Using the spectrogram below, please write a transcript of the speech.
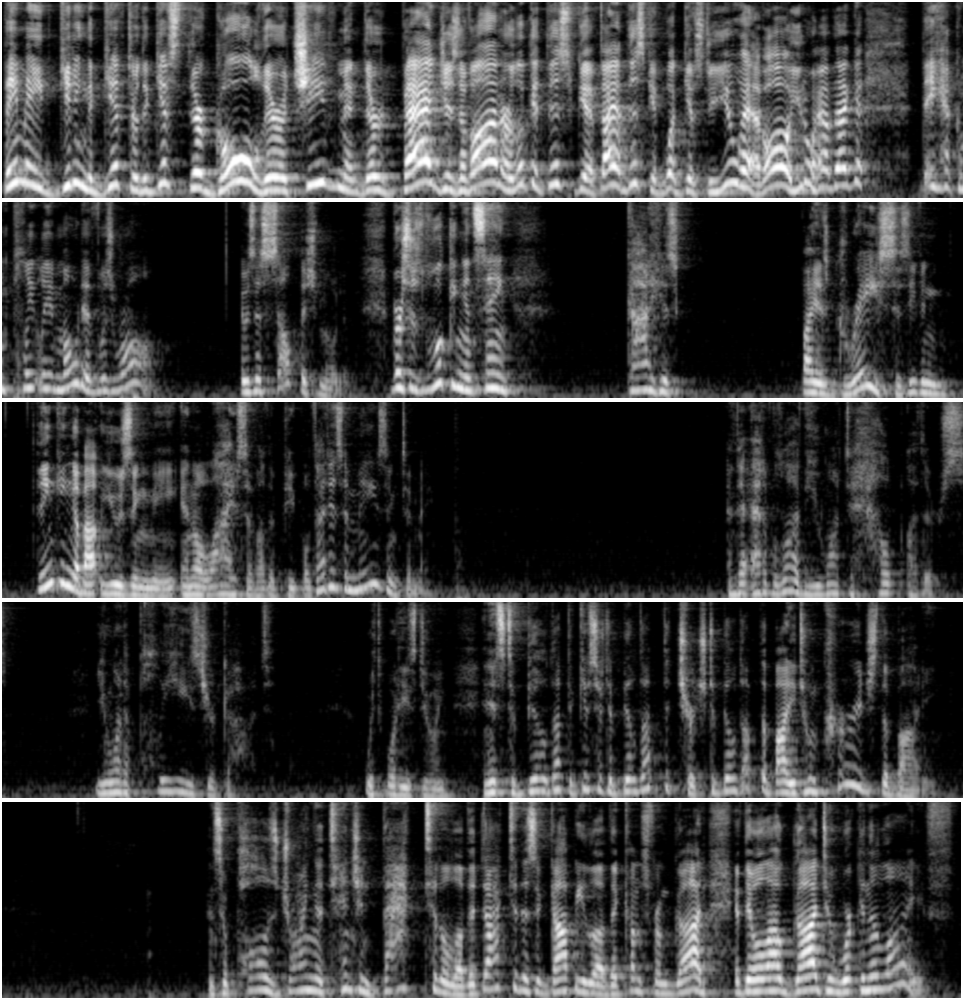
They made getting the gift or the gifts their goal, their achievement, their badges of honor. Look at this gift. I have this gift. What gifts do you have? Oh, you don't have that gift. They had completely motive was wrong. It was a selfish motive. Versus looking and saying, God has by His grace, is even thinking about using me in the lives of other people. That is amazing to me. And that out of love, you want to help others. You want to please your God with what He's doing. And it's to build up, the gifts are to build up the church, to build up the body, to encourage the body. And so Paul is drawing attention back to the love, back to this agape love that comes from God if they will allow God to work in their life.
